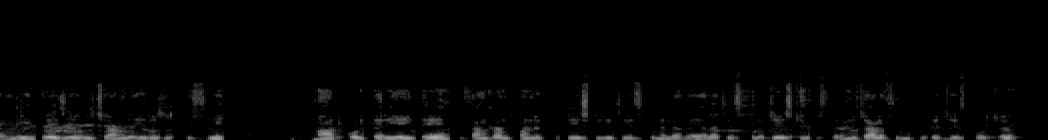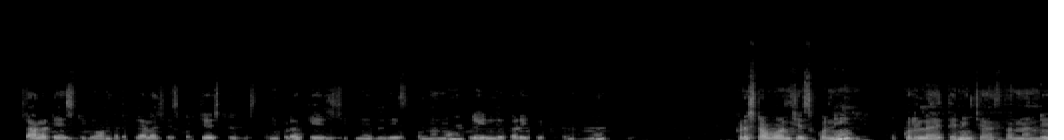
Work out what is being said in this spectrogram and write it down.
అండి. క్రేజీ అవి ఛానల్ ఈరోజు వచ్చేసి నాటుకోడి కర్రీ అయితే సంక్రాంతి పండుగకి టేస్టీగా చేసుకునేలాగా ఎలా చేసుకోవాలో చేసి చూపిస్తానండి చాలా సింపుల్గా చేసుకోవచ్చు. చాలా టేస్టీగా ఉంటుంది. ఇప్పుడు ఎలా చేసుకోవాలో చేసి చూపిస్తాను. ఇక్కడ కేజీ చికెన్ అయితే వేసుకున్నాను క్లీన్గా కడిగి పెట్టుకున్నాను. ఇక్కడ స్టవ్ ఆన్ చేసుకొని కుక్కర్లో అయితే నేను చేస్తానండి.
